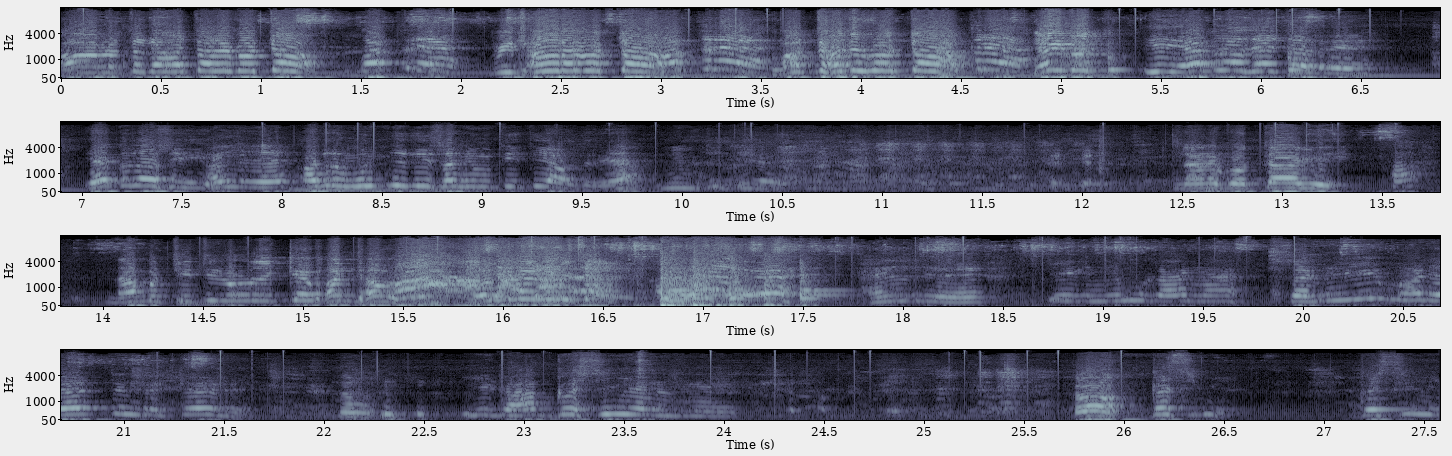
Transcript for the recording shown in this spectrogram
ಆ ವ್ರತದ ಆಚಾರ ಗೊತ್ತ ವಿಧಾನ ಗೊತ್ತ ಪದ್ಧತಿ ಗೊತ್ತ ಗೊತ್ತು ಈ ಏಕದೋಷ ಐತಲ್ರಿ ಏಕದೋಷಿ ಅಲ್ರಿ? ಅದ್ರ ಮುಂಚಿನ ದಿವಸ ನಿಮ್ ತಿಥಿ ಯಾವ್ದ್ರಿ ನಿಮ್ ತಿಥಿ ನನಗೆ ಗೊತ್ತಾಗಿ. ನಮ್ಮ ತಿಥಿ ನೋಡೋದಕ್ಕೆ ಬಂದವ. ನಿಮಿಷ. ಸರಿ ಮಾಡಿ ಹೇಳ್ತೀನಿ ಕೇಳ್ರಿ. ಈಗ ಗಸ್ಮಿ ಹಾ, ಗಸ್ಮಿ. ಗಸ್ಮಿ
